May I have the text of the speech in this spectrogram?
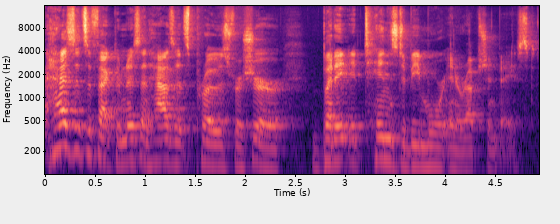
has its effectiveness and has its pros for sure, but it, it tends to be more interruption based.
